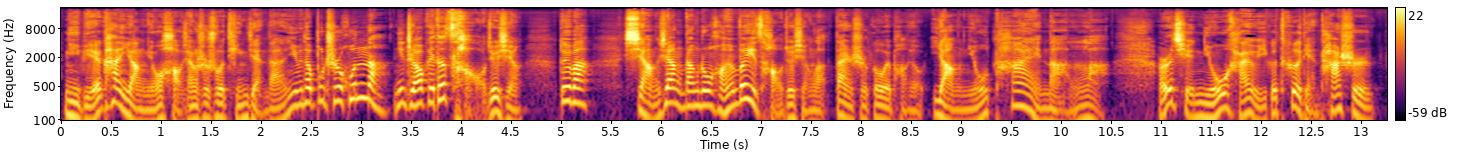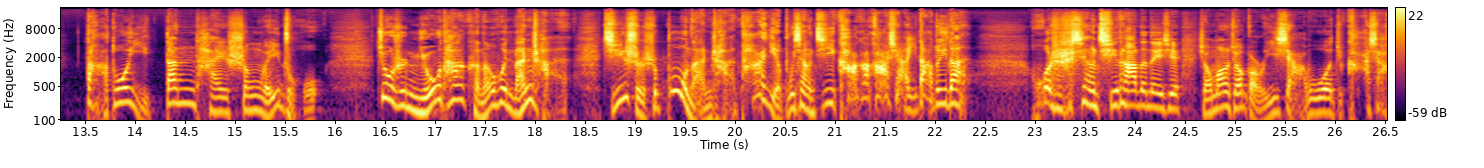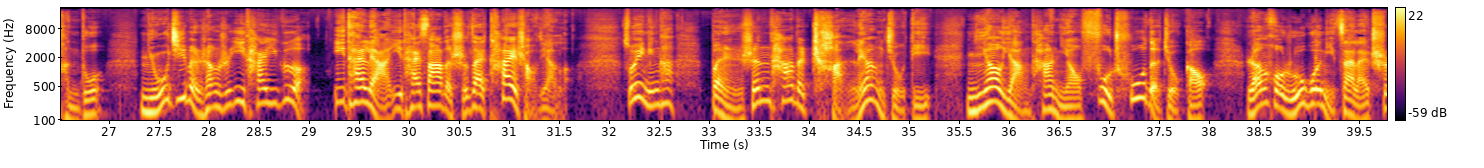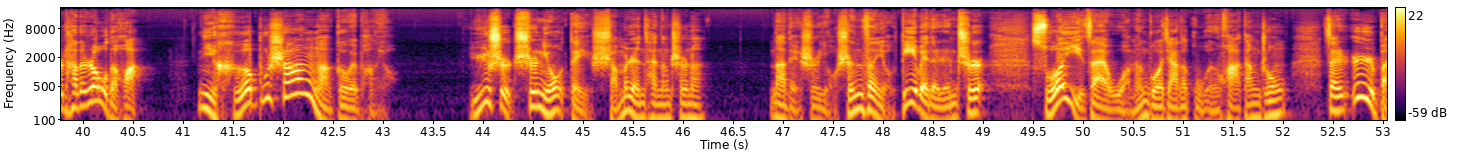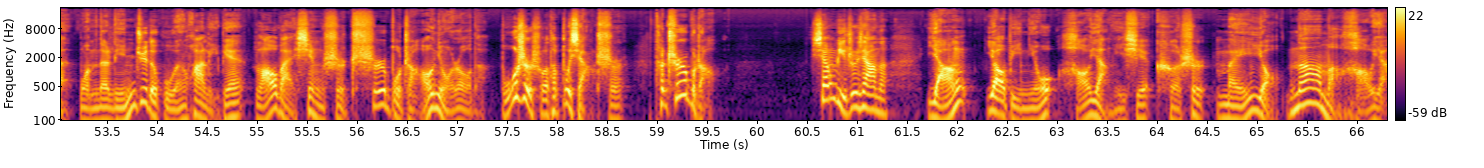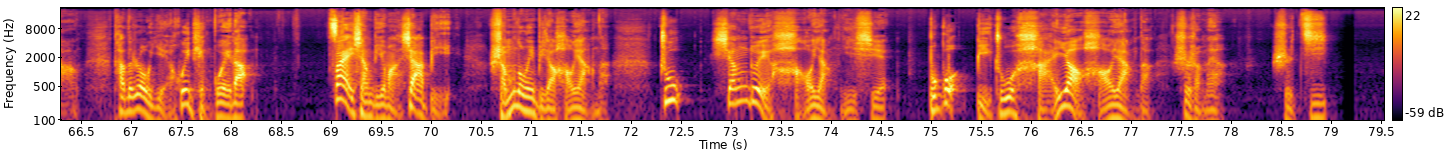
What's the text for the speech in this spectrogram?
你别看养牛好像是说挺简单，因为它不吃荤呢，你只要给它草就行，对吧？想象当中好像喂草就行了，但是各位朋友，养牛太难了，而且牛还有一个特点，它是大多以单胎生为主，就是牛它可能会难产，即使是不难产，它也不像鸡咔咔咔下一大堆蛋，或者是像其他的那些小猫小狗一下窝就咔下很多，牛基本上是一胎一个。一胎俩、一胎仨的实在太少见了，所以您看，本身它的产量就低，你要养它，你要付出的就高。然后，如果你再来吃它的肉的话，你合不上啊，各位朋友。于是，吃牛得什么人才能吃呢？那得是有身份、有地位的人吃。所以在我们国家的古文化当中，在日本我们的邻居的古文化里边，老百姓是吃不着牛肉的，不是说他不想吃。他吃不着，相比之下呢，羊要比牛好养一些，可是没有那么好养，它的肉也会挺贵的。再相比往下比，什么东西比较好养呢？猪相对好养一些，不过比猪还要好养的是什么呀？是鸡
